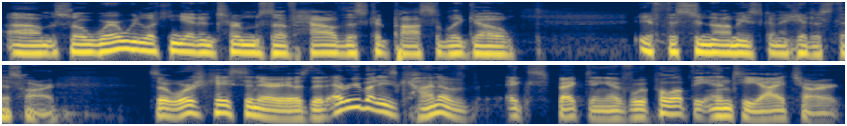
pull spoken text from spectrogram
Um, so, where are we looking at in terms of how this could possibly go if the tsunami is going to hit us this hard? So, worst case scenario is that everybody's kind of expecting. If we pull up the NTI chart,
